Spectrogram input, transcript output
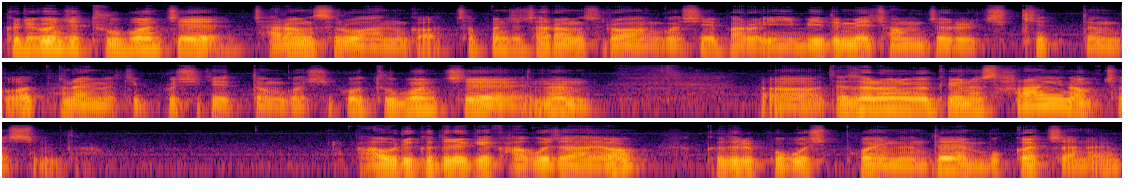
그리고 이제 두 번째 자랑스러워한 것, 첫 번째 자랑스러워한 것이 바로 이 믿음의 정절을 지켰던 것, 하나님을 기쁘시게 했던 것이고 두 번째는 어, 데살로니가 교회는 사랑이 넘쳤습니다. 바울이 그들에게 가고자 하여 그들을 보고 싶어 했는데 못 갔잖아요.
